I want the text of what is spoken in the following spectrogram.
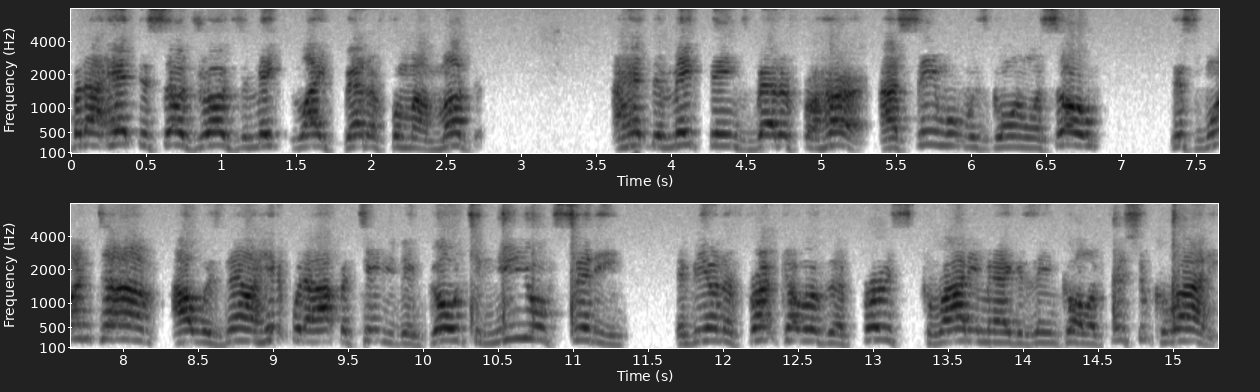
But I had to sell drugs to make life better for my mother. I had to make things better for her. I seen what was going on. So this one time, I was now hit with an opportunity to go to New York City and be on the front cover of the first karate magazine called Official Karate.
